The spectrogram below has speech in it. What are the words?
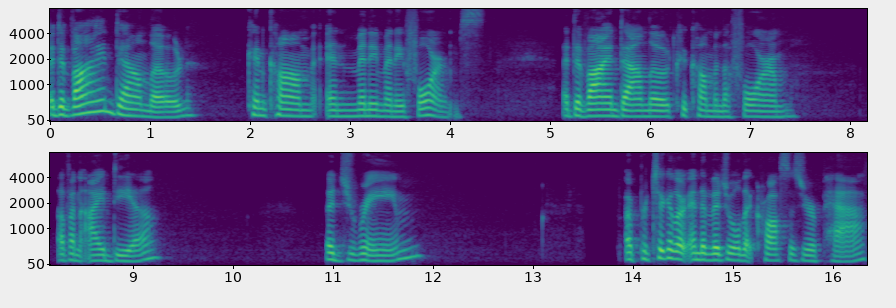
A divine download can come in many, many forms. A divine download could come in the form of an idea, a dream, a particular individual that crosses your path.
